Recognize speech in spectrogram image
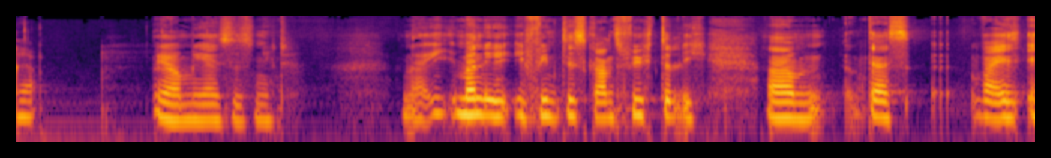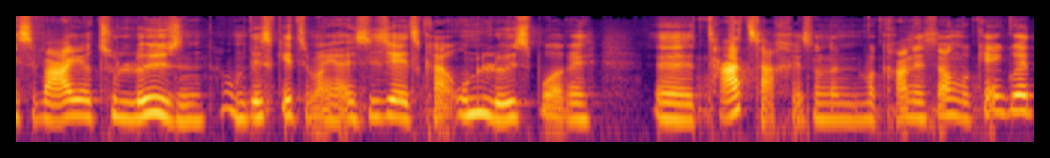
Ja. Ja, mehr ist es nicht ich meine, ich, finde das ganz fürchterlich, ähm, dass, weil es, war ja zu lösen. Um das geht es immer ja. Es ist ja jetzt keine unlösbare äh, Tatsache, sondern man kann ja sagen, okay, gut,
